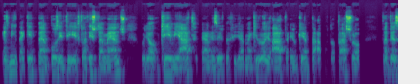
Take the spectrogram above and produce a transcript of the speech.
ez mindenképpen pozitív, tehát Isten ments, hogy a kémiát elnézést figyelmen kívül, hogy áteljünk ilyen távoktatásra. Tehát ez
